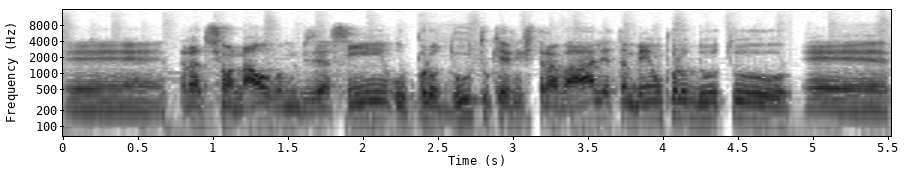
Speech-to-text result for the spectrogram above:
é, tradicional, vamos dizer assim, o produto que a gente trabalha também é um produto é,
